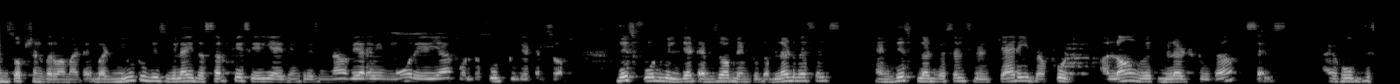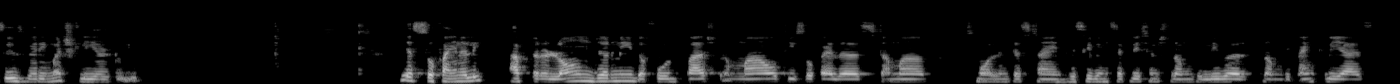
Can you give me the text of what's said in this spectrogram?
absorption કરવા માટે but due to this villi the surface area is increasing now we are having more area for the food to get absorbed this food will get absorbed into the blood vessels and these blood vessels will carry the food along with blood to the cells. I hope this is very much clear to you. Yes, so finally, after a long journey, the food passed from mouth, esophagus, stomach, small intestine, receiving secretions from the liver, from the pancreas,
